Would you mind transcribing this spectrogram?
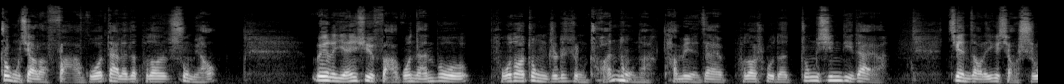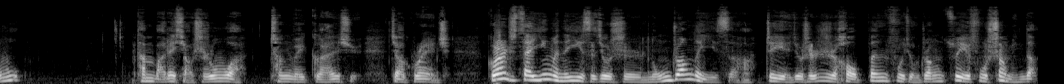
种下了法国带来的葡萄树苗。为了延续法国南部。葡萄种植的这种传统呢，他们也在葡萄树的中心地带啊，建造了一个小石屋。他们把这小石屋啊称为格兰许，叫 Grange。Grange 在英文的意思就是农庄的意思哈，这也就是日后奔富酒庄最负盛名的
